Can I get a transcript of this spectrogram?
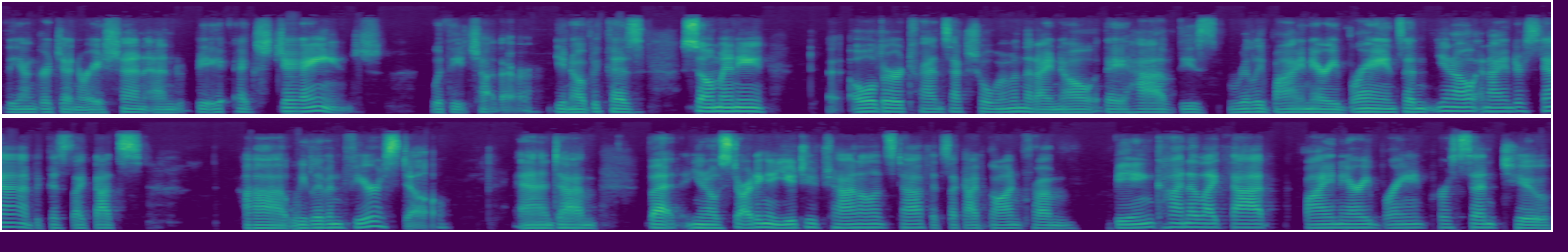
the younger generation and be exchange with each other, you know, because so many uh, older transsexual women that I know, they have these really binary brains. And, you know, and I understand because like that's, uh, we live in fear still. And, um, but, you know, starting a YouTube channel and stuff, it's like I've gone from being kind of like that binary brain person to,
